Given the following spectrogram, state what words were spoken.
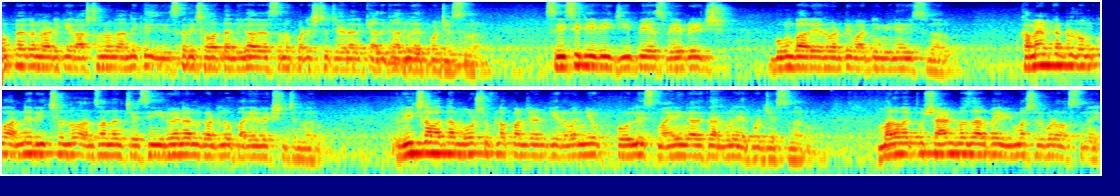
ముప్పై ఒకటి నాటికి రాష్ట్రంలోని అన్ని ఇసుక రీచ్ల వద్ద నిఘా వ్యవస్థను పటిష్ట చేయడానికి అధికారులు ఏర్పాటు చేస్తున్నారు. CCTV GPS weighbridge boom barrier వంటి వాటిని వినియోగిస్తున్నారు. కమాండ్ కంట్రోల్ రూమ్కు అన్ని రీచ్లను అనుసంధానం చేసి ఇరవై నాలుగు గంటలు పర్యవేక్షించున్నారు రీచ్ల వద్ద మూడు షిఫ్ట్లో పనిచేయడానికి రెవెన్యూ పోలీస్ మైనింగ్ అధికారులను ఏర్పాటు చేస్తున్నారు. మరోవైపు షాండ్ బజార్పై విమర్శలు కూడా వస్తున్నాయి.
